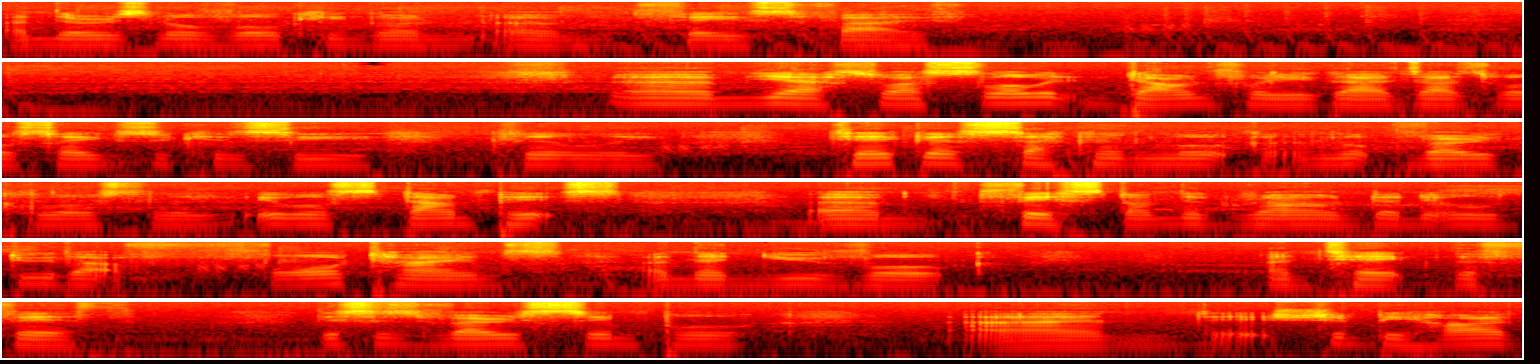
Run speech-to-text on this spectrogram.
And there is no Volking on um, phase 5. Um, yeah, so I'll slow it down for you guys as well so as you can see clearly. Take a second look and look very closely. It will stamp its um, fist on the ground and it will do that four times and then you Volk and take the fifth. This is very simple and it should be hard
